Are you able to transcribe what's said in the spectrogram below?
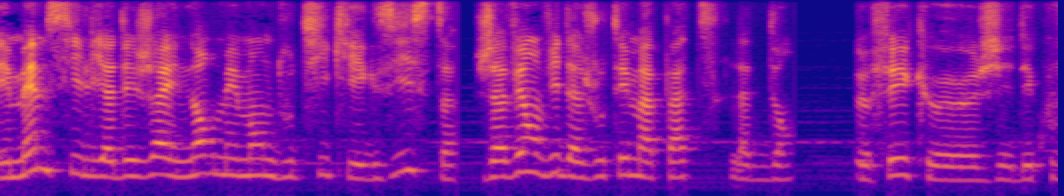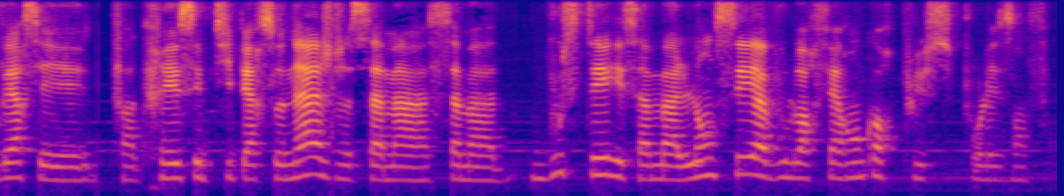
Et même s'il y a déjà énormément d'outils qui existent, j'avais envie d'ajouter ma patte là-dedans. le fait que j'ai découvert ces, enfin, créé ces petits personnages, ça m'a, ça m'a boosté et ça m'a lancé à vouloir faire encore plus pour les enfants.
